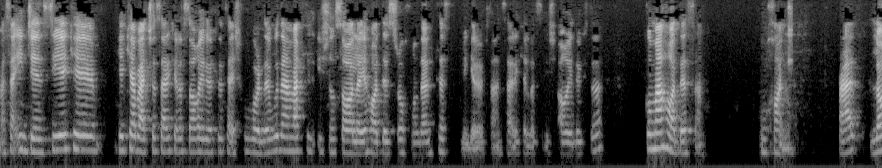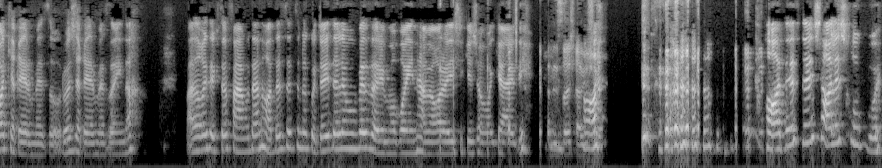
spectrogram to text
مثلا این جنسیه که یکی از بچه سر کلاس آقای دکتر تشریف برده بودن. وقتی ایشون سوالای حادث رو خوندن تست می‌گرفتن سر کلاس ایش آقای دکتر. گفت من حادثم. اون خانم. بعد لاک قرمز و رژ قرمز و اینا. بعد آقای دکتر فرمودن حادثتون رو کجای دلمون بذاریم ما با این همه آرایشی که شما کردی حادثش حالش خوب بود.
